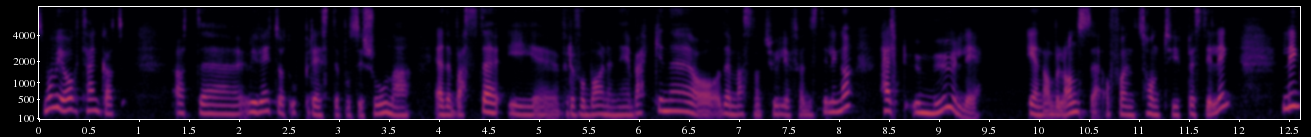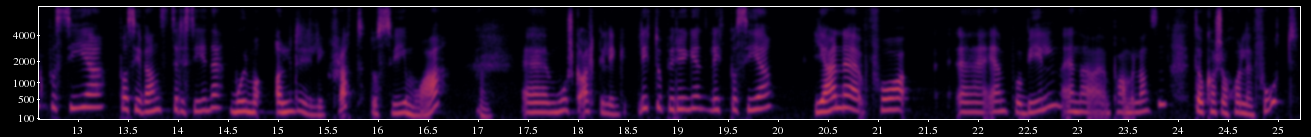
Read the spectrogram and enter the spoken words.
Så må vi òg tenke at, at eh, vi vet jo at oppreiste posisjoner er det beste i, for å få barnet ned i bekkenet, og det mest naturlige fødestillinga. Helt umulig i en ambulanse å få en sånn type stilling. Ligg på sida, på sin venstre side. Mor må aldri ligge flatt, da svimer hun av. Mm. Eh, mor skal alltid ligge litt opp i ryggen, litt på sida. Gjerne få eh, en på bilen, en på ambulansen, til å kanskje holde en fot.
